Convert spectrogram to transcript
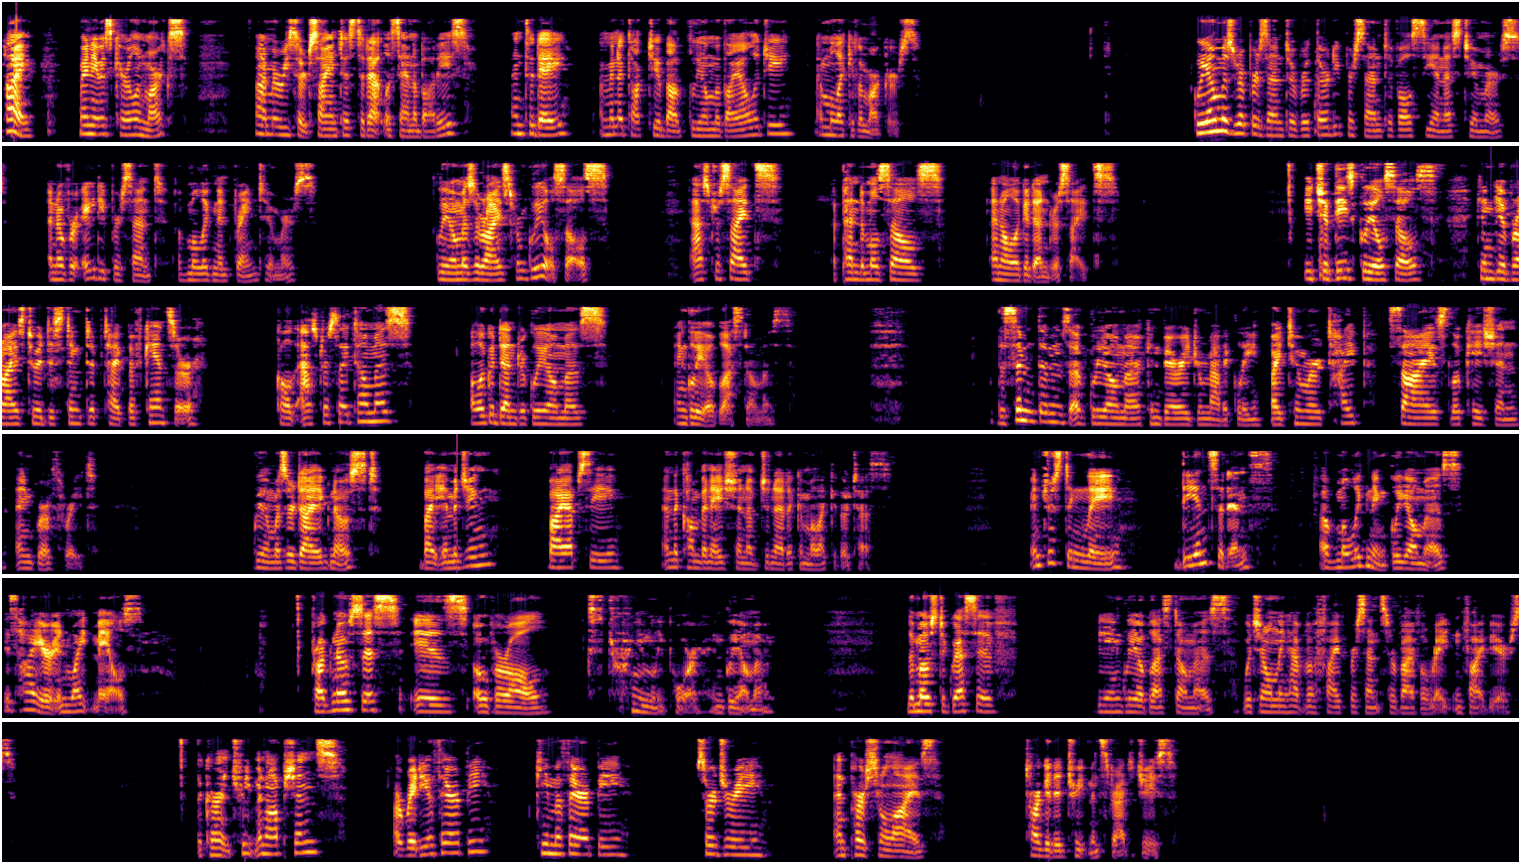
Hi, my name is Carolyn Marks. I'm a research scientist at Atlas Antibodies, and today I'm going to talk to you about glioma biology and molecular markers. Gliomas represent over 30% of all CNS tumors and over 80% of malignant brain tumors. Gliomas arise from glial cells, astrocytes, ependymal cells, and oligodendrocytes. Each of these glial cells can give rise to a distinctive type of cancer called astrocytomas, oligodendrogliomas, and glioblastomas. The symptoms of glioma can vary dramatically by tumor type, size, location, and growth rate. Gliomas are diagnosed by imaging, biopsy, and the combination of genetic and molecular tests. Interestingly, the incidence of malignant gliomas is higher in white males. Prognosis is overall extremely poor in glioma. The most aggressive being glioblastomas, which only have a 5% survival rate in five years. The current treatment options are radiotherapy, chemotherapy, surgery, and personalized targeted treatment strategies.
